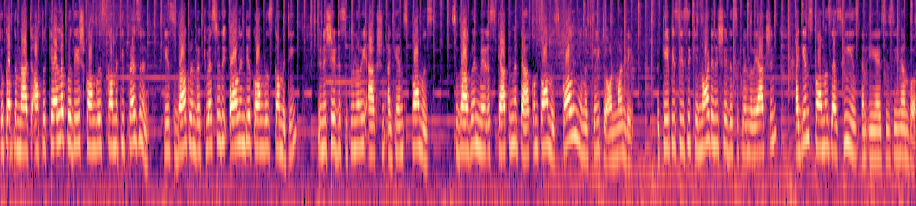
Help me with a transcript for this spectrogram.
took up the matter after Kerala Pradesh Congress Committee President K. Sudhakaran requested the All India Congress Committee to initiate disciplinary action against Thomas. Sudhakaran made a scathing attack on Thomas, calling him a traitor on Monday. The KPCC cannot initiate disciplinary action against Thomas as he is an AICC member.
